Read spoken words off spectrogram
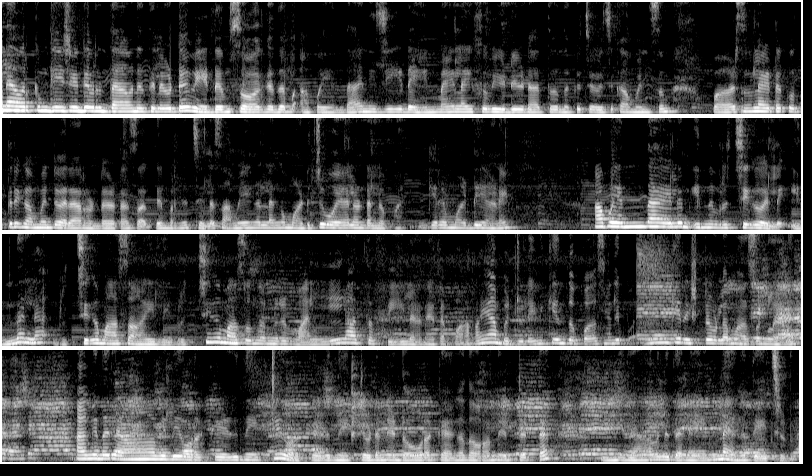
എല്ലാവർക്കും കേശുവിന്റെ വൃന്ദാവനത്തിലോട്ട് വീണ്ടും സ്വാഗതം. അപ്പോൾ എന്താ Niji day in my life video ഇടാത്തതെന്നൊക്കെ ചോദിച്ച് കമൻസും പേഴ്സണലായിട്ടൊക്കെ ഒത്തിരി കമന്റ് വരാറുണ്ട് കേട്ടോ. സത്യം പറഞ്ഞ് ചില സമയങ്ങളിൽ അങ്ങ് മടിച്ചു പോയാലുണ്ടല്ലോ. ഭയങ്കര മടിയാണേ. അപ്പോൾ എന്തായാലും ഇന്ന് വൃശ്ചികമല്ലേ? ഇന്നല്ല വൃശ്ചിക മാസം ആയില്ലേ വൃശ്ചിക മാസം എന്ന് പറഞ്ഞൊരു വല്ലാത്ത ഫീലാണ് കേട്ടോ പറയാൻ പറ്റില്ല എനിക്കെന്തോ പേഴ്സണലി ഭയങ്കര ഇഷ്ടമുള്ള മാസങ്ങളാണ്. അങ്ങനെ രാവിലെ ഉറക്കെഴുന്നേറ്റ് ഉറക്കെഴുന്നേറ്റ് ഉടനെ ഡോറൊക്കെ അങ്ങ് തുറന്നിട്ടിട്ട് ഇനി രാവിലെ തന്നെ എണ്ണ അങ്ങ് തേച്ചിടും.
